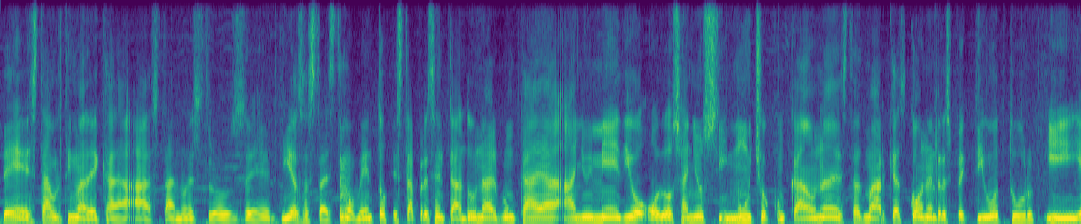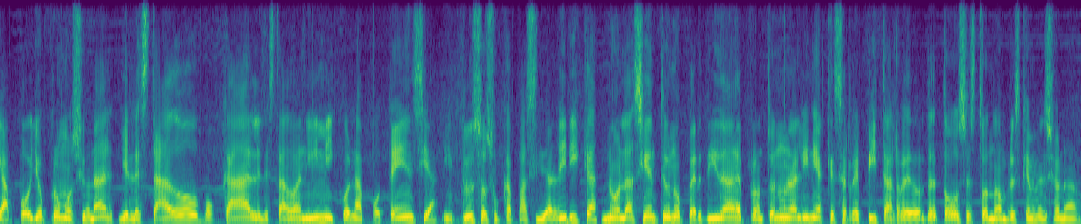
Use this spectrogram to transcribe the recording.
de esta última década hasta nuestros eh, días, hasta este momento, está presentando un álbum cada año y medio o dos años sin mucho con cada una de estas marcas con el respectivo tour y apoyo promocional. Y el estado vocal, el estado anímico, la potencia, incluso su capacidad lírica, no la siente uno perdida de pronto en una línea que se repita alrededor de todos estos nombres que he mencionado.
